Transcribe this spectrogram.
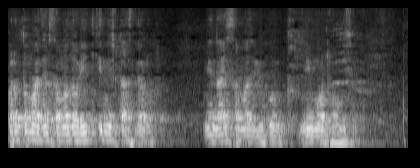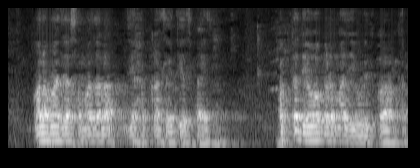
परंतु माझ्या समाजावर इतकी निष्ठा असल्यावर मी नाही समाज विकून मी मोठा होऊ शकतो. मला माझ्या समाजाला जे हक्काचं आहे तेच पाहिजे. फक्त देवाकडे माझी एवढीच प्रार्थना.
